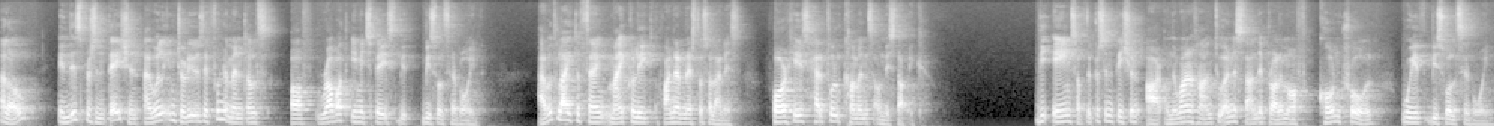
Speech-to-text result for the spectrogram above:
Hello, in this presentation I will introduce the fundamentals of robot image-based visual servoing. I would like to thank my colleague Juan Ernesto Solanes for his helpful comments on this topic. The aims of the presentation are on the one hand to understand the problem of control with visual servoing,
